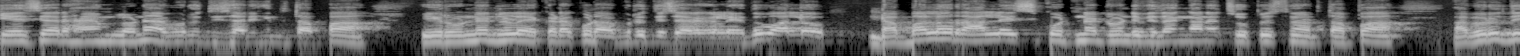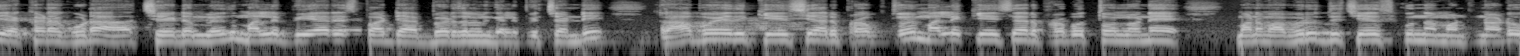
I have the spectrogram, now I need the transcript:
కేసీఆర్ హయాంలోనే అభివృద్ధి జరిగింది తప్ప ఈ రెండేళ్ళలో ఎక్కడ కూడా అభివృద్ధి జరగలేదు. వాళ్ళు డబ్బాలో రాళ్ళేసి కొట్టినటువంటి విధంగానే చూపిస్తున్నారు తప్ప అభివృద్ధి ఎక్కడ కూడా చేయడం లేదు. మళ్ళీ బీఆర్ఎస్ పార్టీ అభ్యర్థులను గెలిపించండి. రాబోయేది కేసీఆర్ ప్రభుత్వమే. మళ్ళీ కేసీఆర్ ప్రభుత్వంలోనే మనం అభివృద్ధి చేసుకుందాం అంటున్నాడు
